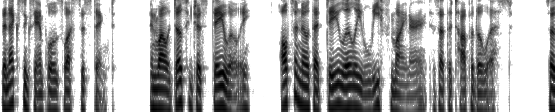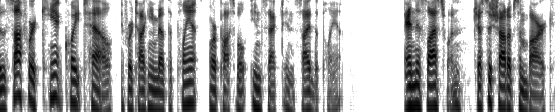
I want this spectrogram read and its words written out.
The next example is less distinct, and while it does suggest daylily, also note that daylily leaf miner is at the top of the list, so the software can't quite tell if we're talking about the plant or a possible insect inside the plant. And this last one, just a shot of some bark,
